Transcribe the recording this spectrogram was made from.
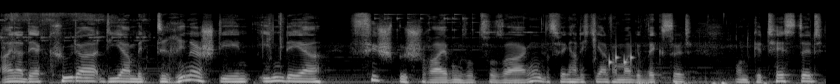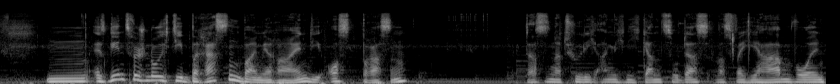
Einer der Köder, die ja mit drinne stehen in der Fischbeschreibung sozusagen. Deswegen hatte ich die einfach mal gewechselt und getestet. Hm, es gehen zwischendurch die Brassen bei mir rein, die Ostbrassen. Das ist natürlich eigentlich nicht ganz so das, was wir hier haben wollen,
